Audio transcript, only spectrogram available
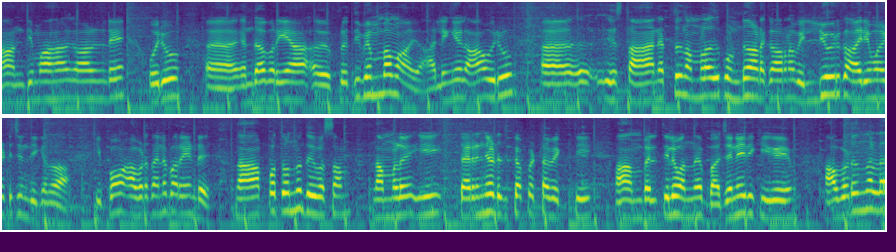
ആ അന്തിമഹാകാലിന്റെ ഒരു എന്താ പറയുക പ്രതിബിംബമായ അല്ലെങ്കിൽ ആ ഒരു സ്ഥാനത്ത് നമ്മളത് കൊണ്ടു നടക്കാറുള്ള വലിയൊരു കാര്യമായിട്ട് ചിന്തിക്കുന്നതാണ് ഇപ്പോൾ അവിടെ തന്നെ പറയുന്നുണ്ട് നാൽപ്പത്തൊന്ന് ദിവസം നമ്മൾ ഈ തിരഞ്ഞെടുക്കപ്പെട്ട വ്യക്തി ആ അമ്പലത്തിൽ വന്ന് ഭജന ഇരിക്കുകയും അവിടെ നിന്നുള്ള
